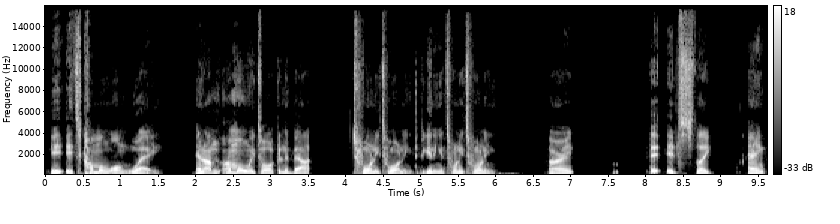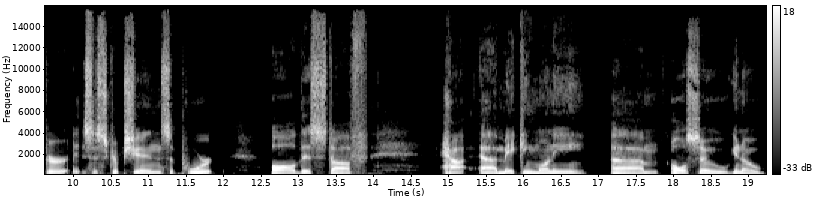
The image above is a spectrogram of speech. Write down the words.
it, it's come a long way. And I'm, I'm only talking about 2020, the beginning of 2020. All right. It, it's like Anchor, subscription, support, all this stuff, how, uh, making money, um, also, you know,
